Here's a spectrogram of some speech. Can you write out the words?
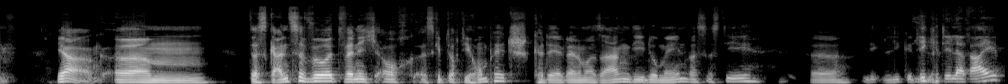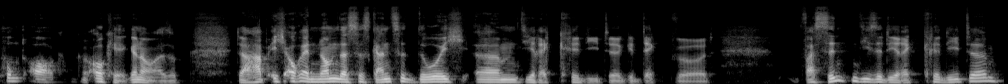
Ja, ähm, das Ganze wird, wenn ich auch, es gibt auch die Homepage, könnt ihr ja gleich nochmal sagen, die mhm. Domain, was ist die? Äh, Likedelerei.org. Okay, genau. Also da habe ich auch entnommen, dass das Ganze durch ähm, Direktkredite gedeckt wird. Was sind denn diese Direktkredite?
